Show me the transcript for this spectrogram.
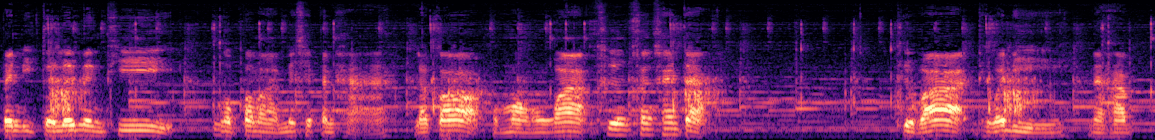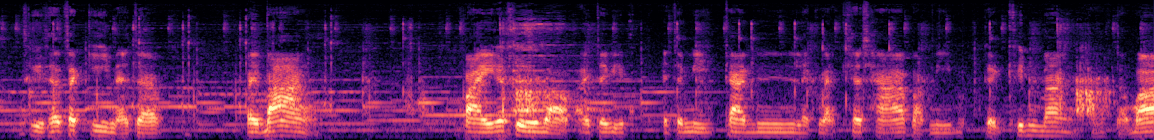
เป็นอีกตัวเลือกหนึ่งที่งบประมาณไม่ใช่ปัญหา แล้วก็ผมมองว่าเครื่องค่อนข้างจะถือว่าถือว่าดีนะครับ คือถ้าสกรีนอาจจะไปบ้าง ไฟก็คือแบบอาจจะมีอาจจะมีการแหลกๆช้าๆแบบนี้เกิดขึ้นบ้างนะครับแต่ว่า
